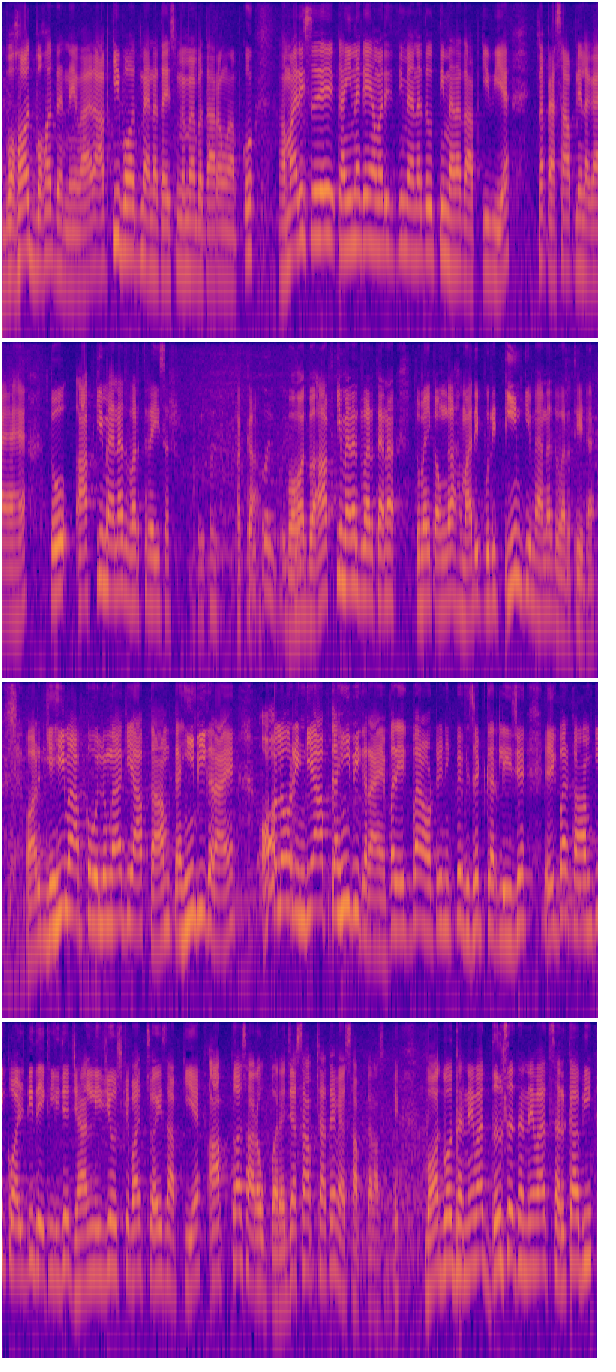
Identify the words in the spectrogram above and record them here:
बहुत बहुत धन्यवाद। आपकी बहुत मेहनत है इसमें मैं बता रहा हूँ आपको। हमारी से कहीं ना कहीं हमारी जितनी मेहनत है उतनी मेहनत आपकी भी है। इतना पैसा आपने लगाया है। तो आपकी मेहनत वर्थ रही सर बिल्कुल पक्का? बिल्कुल, बिल्कुल। बहुत बहुत आपकी मेहनत वर्थ है ना? तो मैं कहूँगा हमारी पूरी टीम की मेहनत वर्थ इट है। और यही मैं आपको बोलूँगा कि आप काम कहीं भी कराएँ ऑल ओवर इंडिया आप कहीं भी कराएँ पर एक बार ऑटोनिक पे विज़िट कर लीजिए एक बार काम की क्वालिटी देख लीजिए जान लीजिए उसके बाद चॉइस आपकी है आपका सारा ऊपर है जैसा आप चाहते हैं वैसा आप करा सकते हैं। बहुत बहुत धन्यवाद दिल से धन्यवाद सर का भी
